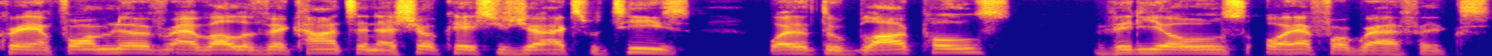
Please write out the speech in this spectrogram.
Create informative and relevant content that showcases your expertise, whether through blog posts, videos, or infographics.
